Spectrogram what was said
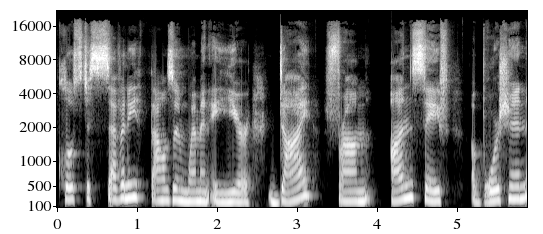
Close to 70,000 women a year die from unsafe abortion,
